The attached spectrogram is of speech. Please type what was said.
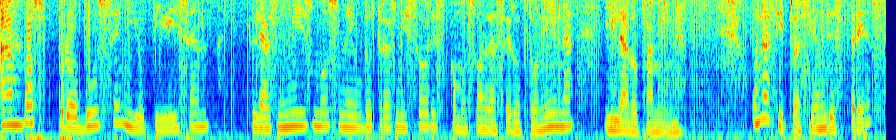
Ambos producen y utilizan los mismos neurotransmisores como son la serotonina y la dopamina. Una situación de estrés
